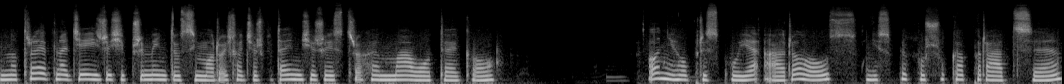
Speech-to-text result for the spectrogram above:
No trochę w nadziei, że się przemieni tą Simoroś, chociaż wydaje mi się, że jest trochę mało tego. On niech opryskuje, a Rose niech sobie poszuka pracy.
